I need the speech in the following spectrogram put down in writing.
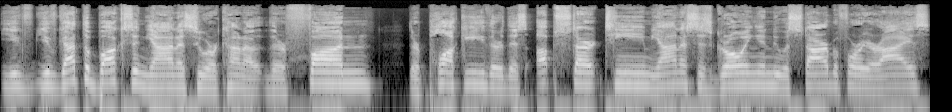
you've you've got the Bucks and Giannis who are kind of they're fun, they're plucky, they're this upstart team. Giannis is growing into a star before your eyes.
